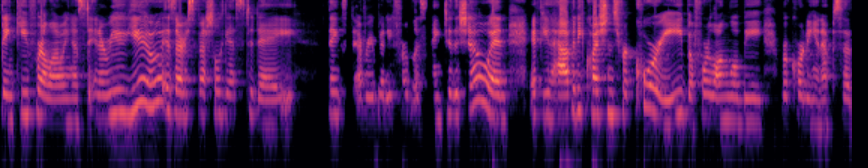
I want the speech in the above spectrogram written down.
thank you for allowing us to interview you as our special guest today. Thanks to everybody for listening to the show. And if you have any questions for Corey, before long we'll be recording an episode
